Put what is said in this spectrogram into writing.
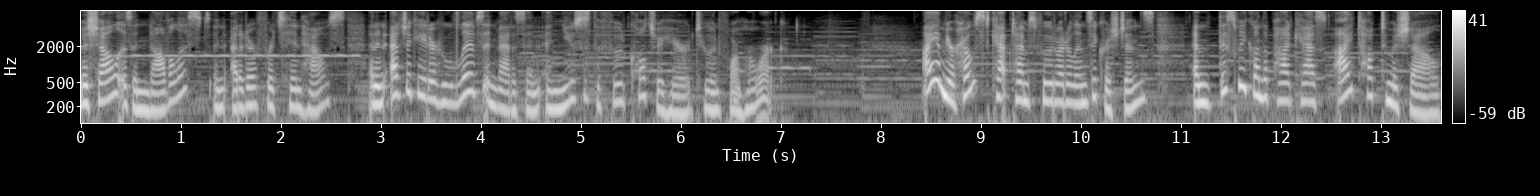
Michelle is a novelist, an editor for Tin House, and an educator who lives in Madison and uses the food culture here to inform her work. I am your host, Cap Times food writer Lindsay Christians, and this week on the podcast, I talked to Michelle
